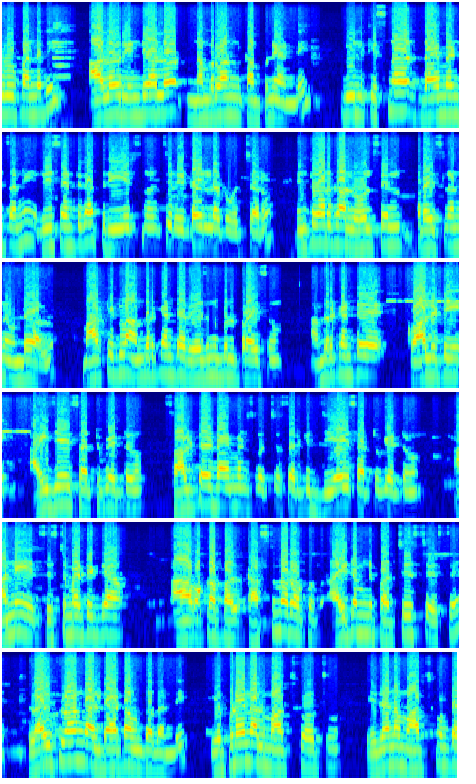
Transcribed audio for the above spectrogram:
గ్రూప్ అనేది ఆల్ ఓవర్ ఇండియాలో నెంబర్ వన్ కంపెనీ అండి. వీళ్ళు కృష్ణ డైమండ్స్ అని రీసెంట్గా త్రీ ఇయర్స్ నుంచి రిటైల్లోకి వచ్చారు. ఇంతవరకు వాళ్ళు హోల్సేల్ ప్రైస్లోనే ఉండేవాళ్ళు. మార్కెట్లో అందరికంటే రీజనబుల్ ప్రైస్ అందరికంటే quality I J certificate solitaire diamonds వచ్చేసరికి జిఐ సర్టిఫికేట్ అన్ని సిస్టమేటిక్గా ఆ ఒక కస్టమర్ ఒక ఐటమ్ని పర్చేస్ చేస్తే లైఫ్ లాంగ్ వాళ్ళ డేటా ఉంటుందండి. ఎప్పుడైనా వాళ్ళు మార్చుకోవచ్చు. ఏదైనా మార్చుకుంటే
